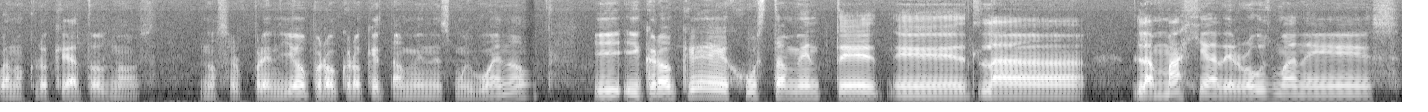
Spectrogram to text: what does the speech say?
bueno, creo que a todos nos, nos sorprendió, pero creo que también es muy bueno. Y, creo que justamente la, la magia de Roseman es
